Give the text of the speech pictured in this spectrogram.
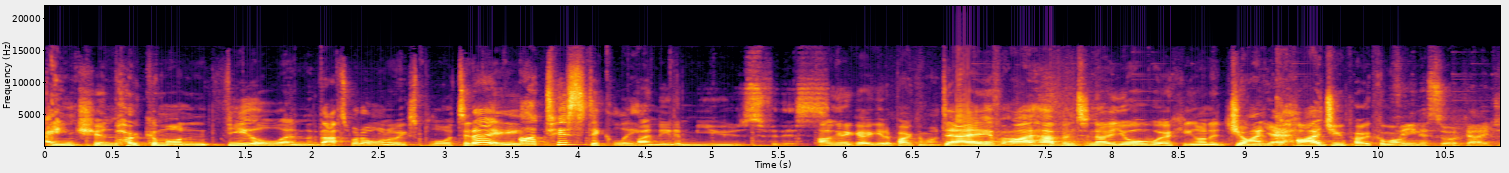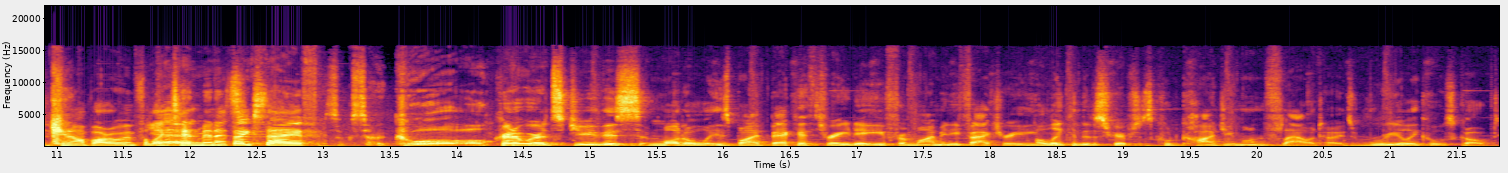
ancient Pokemon feel, and that's what I want to explore today, artistically. I need a muse for this. I'm gonna go get a Pokemon. Dave, I happen to know you're working on a giant Yeah. kaiju Pokemon. Venusaur Cage. Can I borrow him for like 10 minutes? Thanks, Dave. This looks so cool. Credit where it's due. This model is by Becca 3D from My Mini Factory. I'll link in the description. It's called Kaijumon Flower Toads. Really cool sculpt.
